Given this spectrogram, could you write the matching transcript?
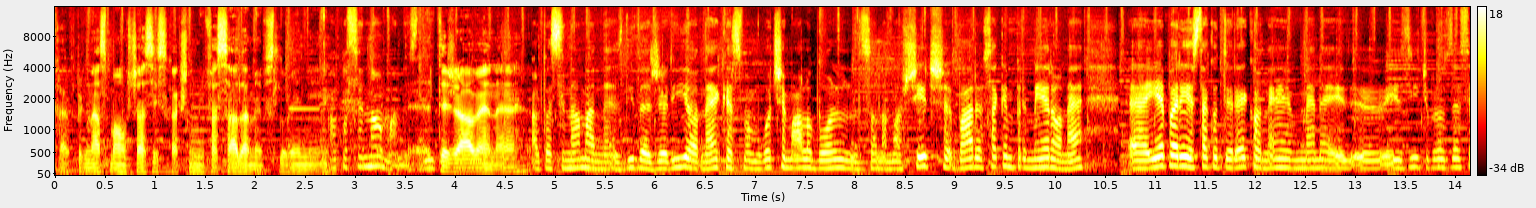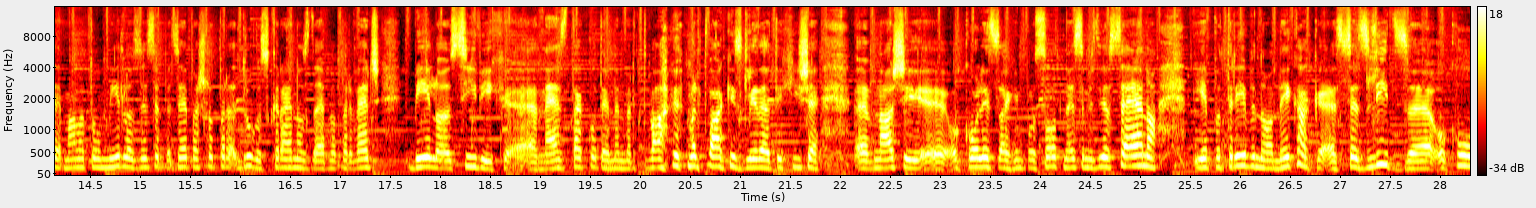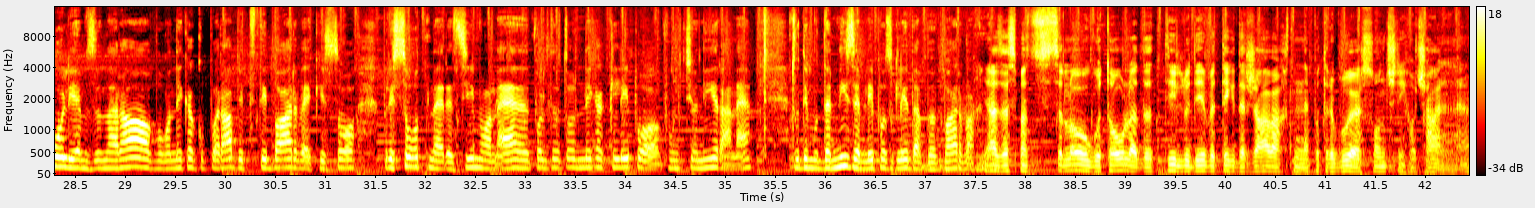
Kar pri nas imamo včasih s kakšnimi fasadami v Sloveniji. Ali pa se nama ne zdi. Težave, ne. Ali pa se nama ne zdi, da žarijo, ne, ker smo mogoče malo bolj, so nam všeč barve v vsakem primeru, ne. Je pa res, tako je rekel, ne, mene jezi, čeprav zdaj se je malo to umirilo, zdaj, se, zdaj pa šlo pr, drugo skrajnost, da je pa preveč belo, sivih, ne, tako kot je mrtva, mrtvaki izgledajo te hiše v naši okolicah in posod, ne, se mi zdi vseeno, je potrebno nekako se zliti z okoljem, z naravo, nekako uporabiti te barve, ki so prisotne, recimo, ne, da to nekako lepo funkcionira, ne. Tudi modernizem lepo zgleda v barvah. Ja, zdaj smo celo ugotovili, da ti ljudje v teh državah ne potrebujejo sončnih očal, ne.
